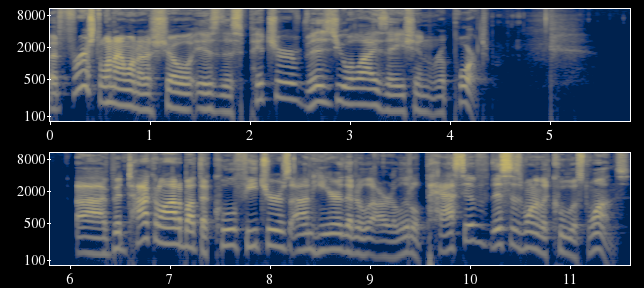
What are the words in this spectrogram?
But first one I wanted to show is this pitcher visualization report. Uh, I've been talking a lot about the cool features on here that are a little passive. This is one of the coolest ones.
